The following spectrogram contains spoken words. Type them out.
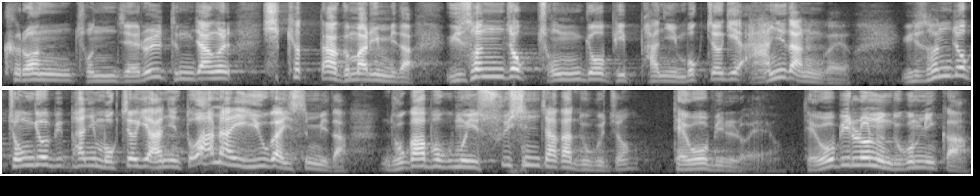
그런 존재를 등장을 시켰다 그 말입니다. 위선적 종교 비판이 목적이 아니다는 거예요. 위선적 종교 비판이 목적이 아닌 또 하나의 이유가 있습니다. 누가복음의 수신자가 누구죠? 데오빌로예요. 데오빌로는 누굽니까?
